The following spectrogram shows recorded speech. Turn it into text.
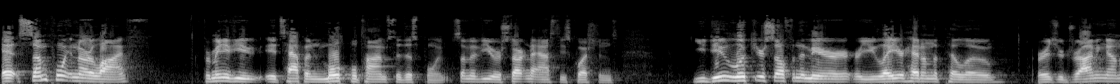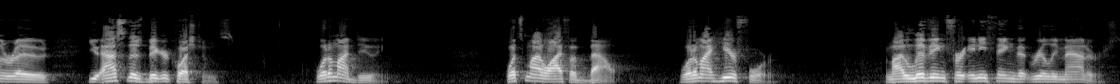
at some point in our life, for many of you, it's happened multiple times to this point. Some of you are starting to ask these questions. You do look yourself in the mirror or you lay your head on the pillow or as you're driving down the road, you ask those bigger questions. What am I doing? What's my life about? What am I here for? Am I living for anything that really matters?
